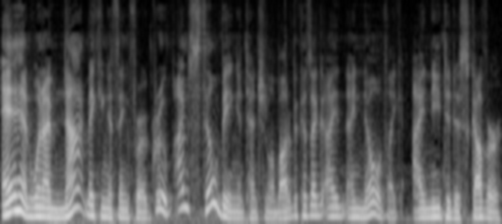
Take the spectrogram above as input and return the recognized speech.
and when I'm not making a thing for a group, I'm still being intentional about it because I I, I know like I need to discover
